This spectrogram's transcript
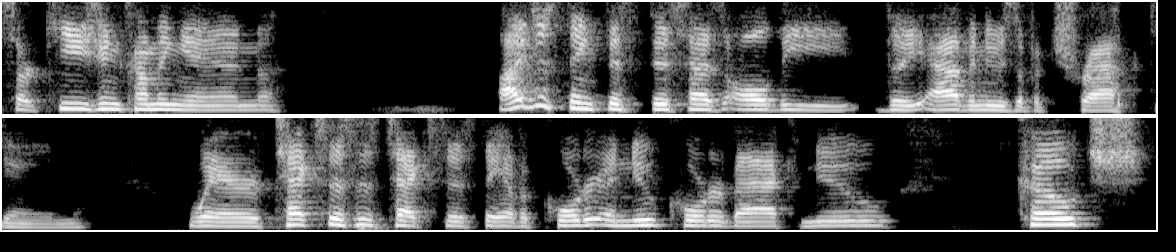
Sarkisian coming in. I just think this this has all the the avenues of a trap game where Texas is Texas. They have a quarter a new quarterback, new coach.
